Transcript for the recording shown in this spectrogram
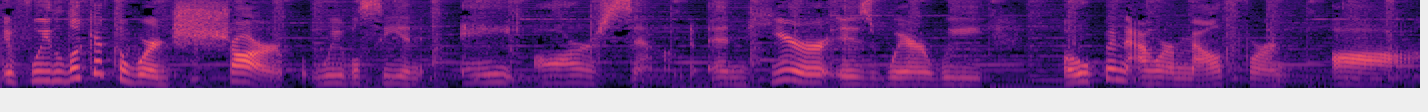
If we look at the word sharp, we will see an AR sound. And here is where we open our mouth for an ah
